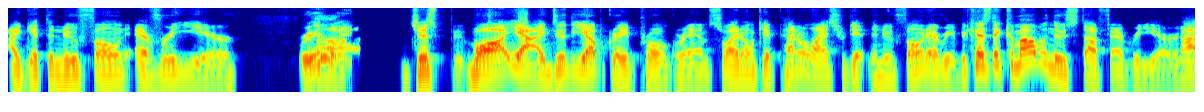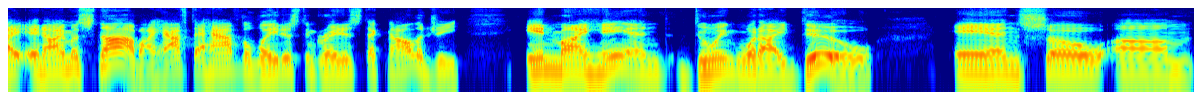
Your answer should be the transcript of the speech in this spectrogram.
I get the new phone every year. Really? Uh, just well, yeah, I do the upgrade program, so I don't get penalized for getting the new phone every because they come out with new stuff every year, and I and I'm a snob. I have to have the latest and greatest technology in my hand doing what I do, and so um,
